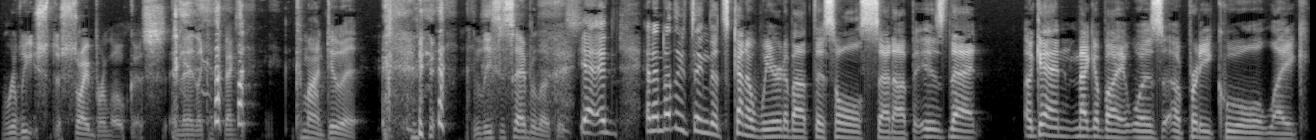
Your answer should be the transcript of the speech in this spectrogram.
Release the cyber locus, and then it like cuts back. To, Come on, do it. Release the cyber locus. Yeah, and and another thing that's kind of weird about this whole setup is that again, Megabyte was a pretty cool like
